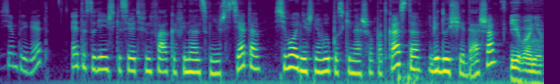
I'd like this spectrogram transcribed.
Всем привет! Это студенческий совет финфака финансового университета. В сегодняшнем выпуске нашего подкаста ведущие Даша и Ваня.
